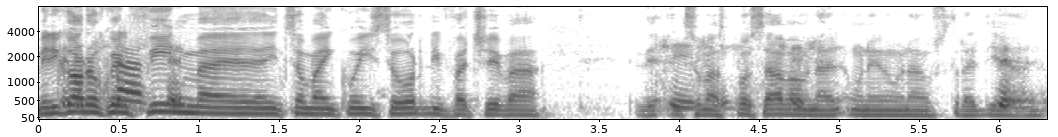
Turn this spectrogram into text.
Mi ricordo quel film eh, insomma, in cui i sordi faceva sì, insomma sì, sposava sì. Una, una, un'australiana.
